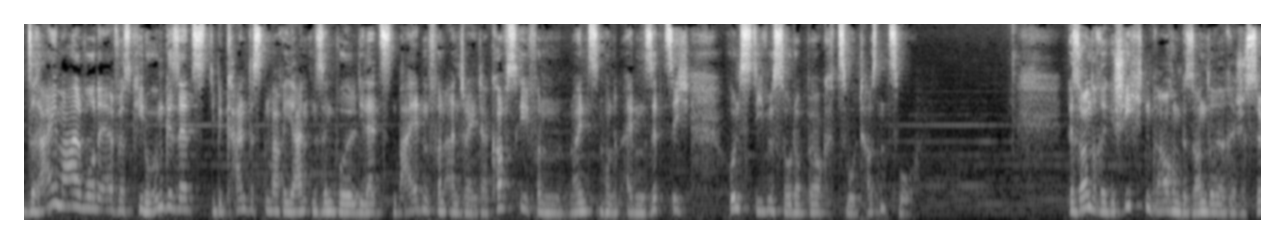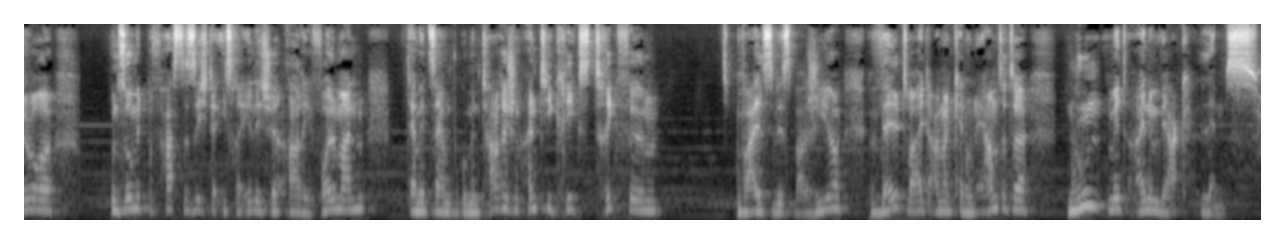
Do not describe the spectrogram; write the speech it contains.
Dreimal wurde er fürs Kino umgesetzt. Die bekanntesten Varianten sind wohl die letzten beiden von Andrei Tarkovsky von 1971 und Steven Soderbergh 2002. Besondere Geschichten brauchen besondere Regisseure und somit befasste sich der israelische Ari Vollmann, der mit seinem dokumentarischen Antikriegstrickfilm Vals Bajir weltweite Anerkennung erntete, nun mit einem Werk Lems.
